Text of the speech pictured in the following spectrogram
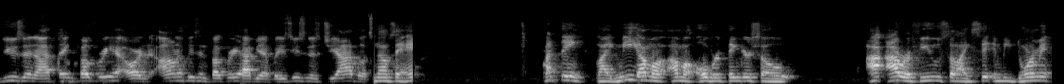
using I think Voc Rehab or I don't know if he's in Voc Rehab yet, but he's using his GI Bill. You know what I'm saying? I think like me, I'm a I'm an overthinker, so I, I refuse to like sit and be dormant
